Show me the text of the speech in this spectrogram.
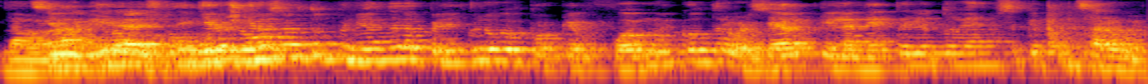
La Sí, verdad, a mí me gustó quiero, mucho. quiero saber tu opinión de la película, güey, porque fue muy controversial y la neta yo todavía no sé qué pensar, güey.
